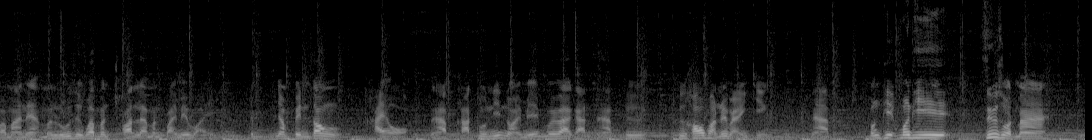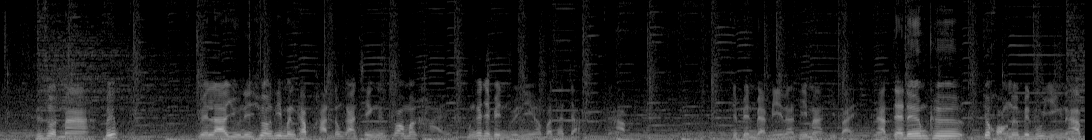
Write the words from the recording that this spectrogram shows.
ประมาณเนี้ยมันรู้สึกว่ามันช็อตแล้วมันไปไม่ไหวจำเป็นต้อง ขายออกนะครับขาดทุนนิดหน่อยไม่ไม่ว่ากันนะครับคือคือเขาผ่อนไม่ไหวจริงๆนะครับบางทีบางทีซื้อสดมา ซื้อสดมาปุ๊บเวลาอยู่ในช่วงที่มันขับขันต้องการใช้เงินก็เอามาขาย มันก็จะเป็นแบบนี้ครับวัฏจักรนะครับ จะเป็นแบบนี้นะที่มาที่ไปนะครับแต่เดิมคือเจ้าของเดิมเป็นผู้หญิงนะครับ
